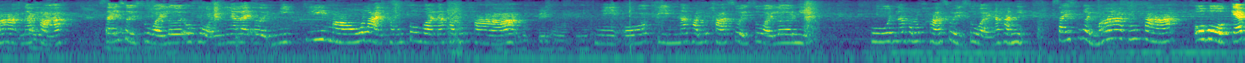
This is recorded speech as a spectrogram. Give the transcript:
มากนะคะ ไซส์สวยๆเลย โอ้โหอันนี้อะไรเอ่ย มิกกี้เมาส์ลายทั้งตัวนะคะลูกค้าปีนเอามาปีนนี่โอ้ปินนะคะ ลูกค้าสวยๆเลยนี่ ฮูดนะคะ ลูกค้าสวยๆนะคะนี่ไซส์สวยมากลูกค้า โอ้โห แก๊ป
